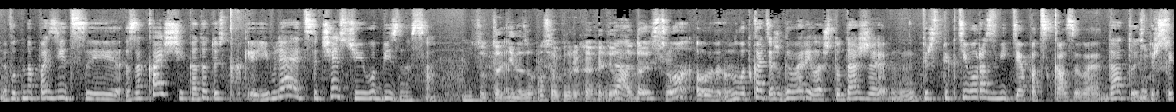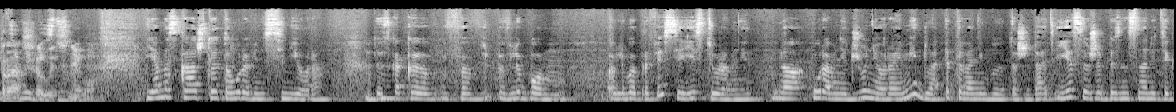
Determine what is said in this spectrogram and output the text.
вот на позиции заказчика, да, то есть является частью его бизнеса. Ну, тут один из вопросов, которых я хотел Да, задать. то есть что- он, э, ну вот Катя же говорила, что даже перспективу развития подсказывает, да, то есть ну, перспективы спрашивают с бизнеса. него. Я бы сказала, что это уровень сеньора. То есть, как и в, в- в любом в любой профессии есть уровни. На уровне джуниора и мидла этого не будут ожидать. Если уже бизнес-аналитик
